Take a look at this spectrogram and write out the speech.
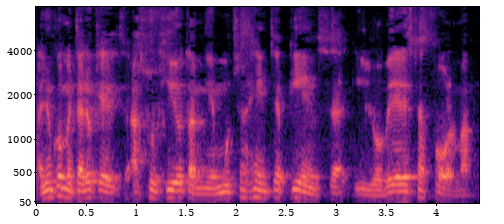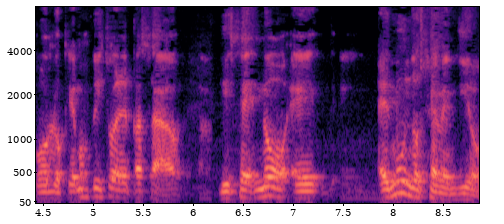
hay un comentario que ha surgido también, mucha gente piensa y lo ve de esa forma, por lo que hemos visto en el pasado, dice, no, eh, el mundo se vendió.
